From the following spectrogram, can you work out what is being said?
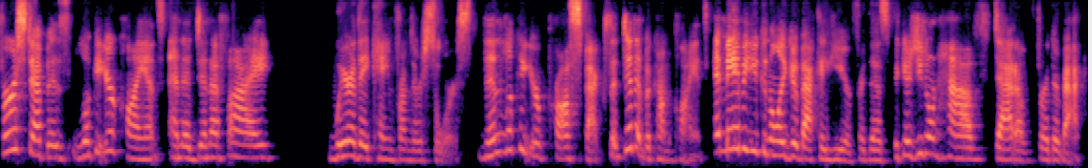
first step is look at your clients and identify where they came from their source. Then look at your prospects that didn't become clients. And maybe you can only go back a year for this because you don't have data further back.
